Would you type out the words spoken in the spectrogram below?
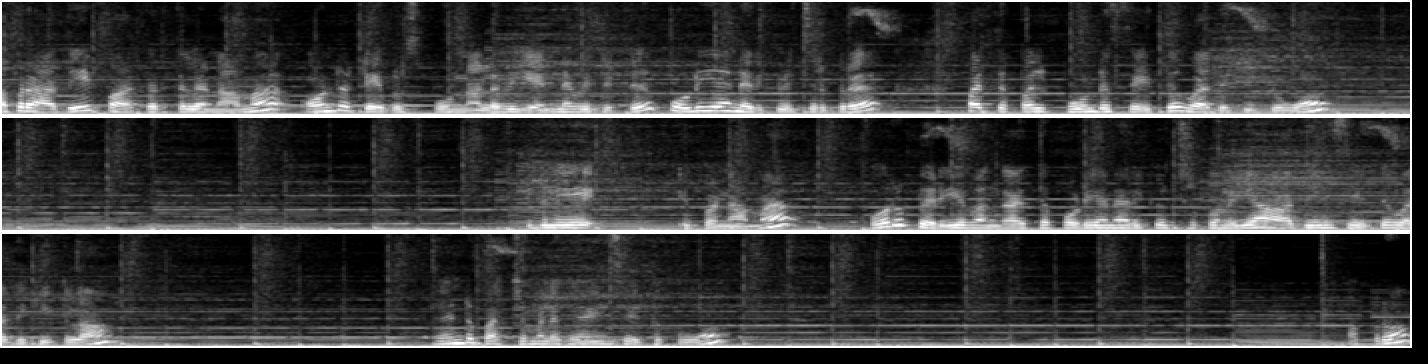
அப்புறம் அதே பாத்திரத்தில் நாம் ஒன்றரை டேபிள் ஸ்பூன் அளவு எண்ணெய் விட்டுட்டு பொடியாக நறுக்கி வச்சிருக்கிற பத்து பல் பூண்டை சேர்த்து வதக்கிக்குவோம். இதுலேயே இப்போ நாம் ஒரு பெரிய வெங்காயத்தை பொடியாக நறுக்கி வச்சுருக்கோம் இல்லையா? அதையும் சேர்த்து வதக்கிக்கலாம். ரெண்டு பச்சை மிளகாயும் சேர்த்துக்குவோம். அப்புறம்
